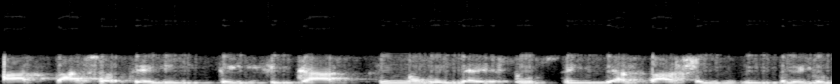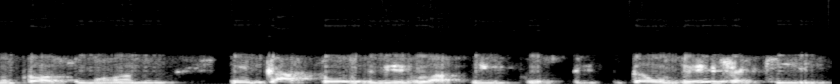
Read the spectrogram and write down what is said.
a taxa Selic tem que ficar acima de 10% e a taxa de desemprego no próximo ano em 14,5%. Então veja que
